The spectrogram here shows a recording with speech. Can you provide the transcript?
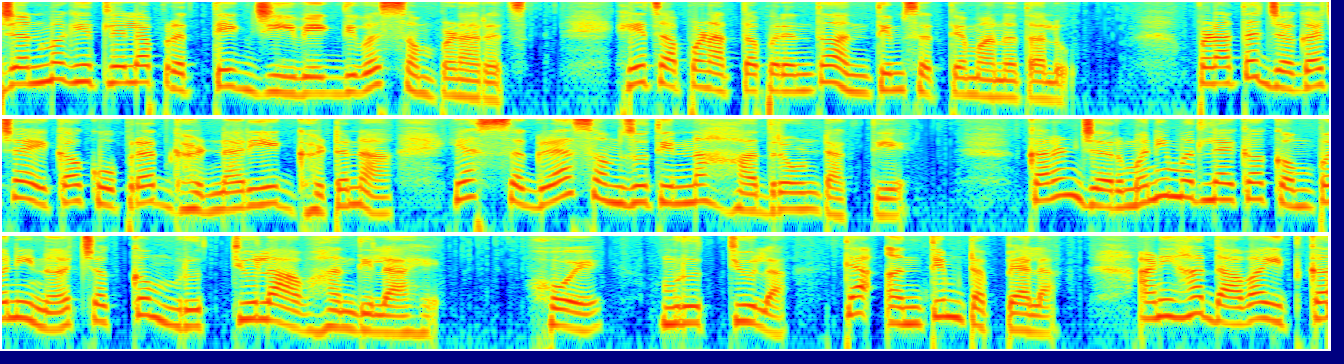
जन्म घेतलेला प्रत्येक जीव एक दिवस संपणारच. हेच आपण आत्तापर्यंत अंतिम सत्य मानत आलो. पण आता जगाच्या एका कोपऱ्यात घडणारी एक घटना या सगळ्या समजुतींना हादरवून टाकतीये. कारण जर्मनीमधल्या एका कंपनीनं चक्क मृत्यूला आव्हान दिलं आहे. होय मृत्यूला त्या अंतिम टप्प्याला. आणि हा दावा इतका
